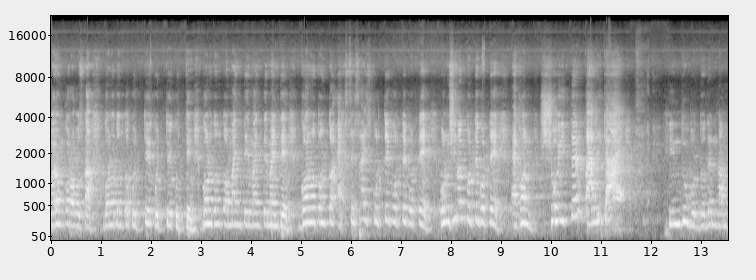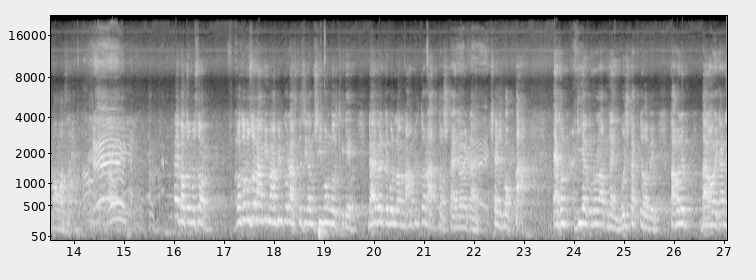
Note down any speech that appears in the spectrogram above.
ভয়ঙ্কর অবস্থা। গণতন্ত্র করতে করতে করতে গণতন্ত্র মানতে মানতে মানতে গণতন্ত্র এক্সারসাইজ করতে করতে করতে অনুশীলন করতে করতে এখন শহীদদের তালিকায় হিন্দু বৌদ্ধদের নাম পাওয়া যায়। এই গত বছর গত বছর আমি মাহফিল করে আসতেছিলাম শ্রীমঙ্গল থেকে। ড্রাইভারকে বললাম, মাহফিল তো রাত দশটায়, নয়টায়, শেষ বক্তা। এখন গিয়া কোনো লাভ নাই, বসে থাকতে হবে। তাহলে দাঁড়াও এখানে,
